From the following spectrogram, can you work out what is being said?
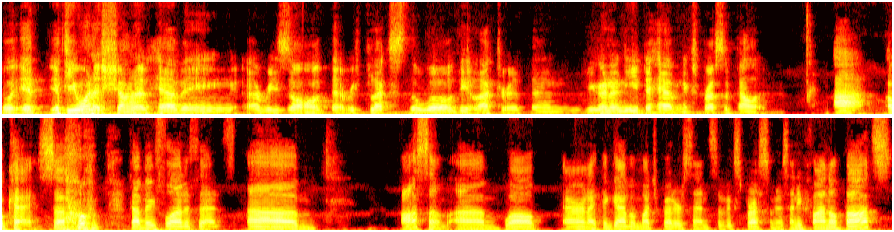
Well, if, if you want a shot at having a result that reflects the will of the electorate, then you're going to need to have an expressive ballot. Ah, okay. So that makes a lot of sense. Um, awesome. Um, well, Aaron, I think I have a much better sense of expressiveness. Any final thoughts?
